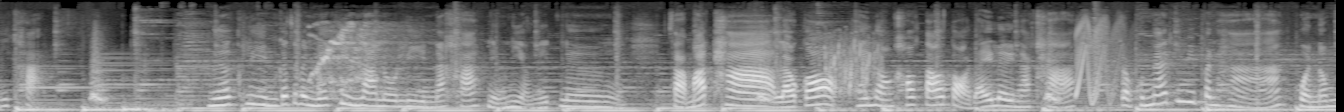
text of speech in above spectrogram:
นี่ค่ะ เนื้อครีมก็จะเป็นเนื้อครีมลาโนลีนนะคะเหนียวเหนียวๆนิดนึง สามารถทาแล้วก็ให้น้องเข้าเต้าต่อได้เลยนะคะสำหรับคุณแม่ที่มีปัญหาหัวนม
